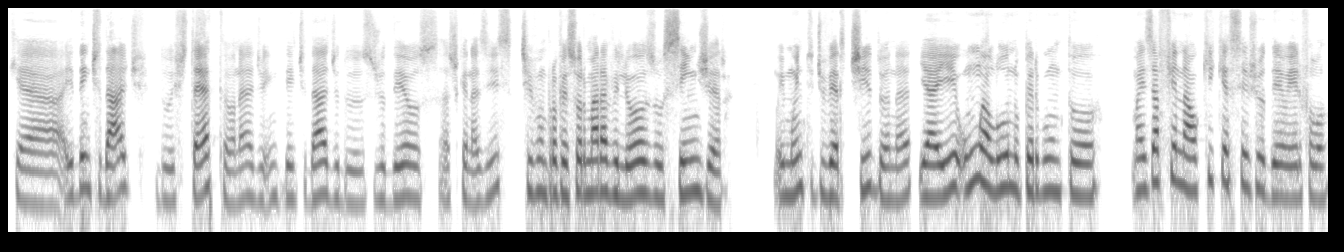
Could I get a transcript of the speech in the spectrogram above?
que é a identidade do Stettel, né? De identidade dos judeus, acho que é nazis, tive um professor maravilhoso, o Singer, e muito divertido, né? E aí um aluno perguntou mas afinal, o que é ser judeu? E ele falou:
